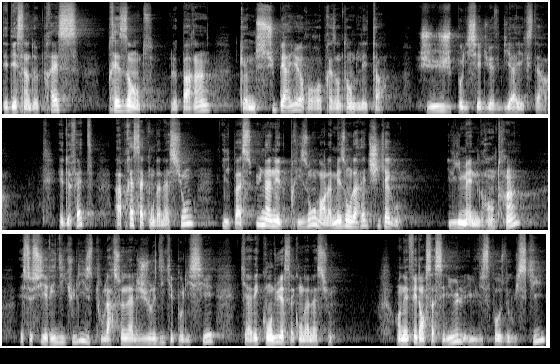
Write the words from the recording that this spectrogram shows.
des dessins de presse présentent le parrain comme supérieur aux représentants de l'État, juge, policier du FBI, etc. Et de fait, après sa condamnation, il passe une année de prison dans la maison d'arrêt de Chicago. Il y mène grand train, et ceci ridiculise tout l'arsenal juridique et policier qui avait conduit à sa condamnation. En effet, dans sa cellule, il dispose de whisky,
